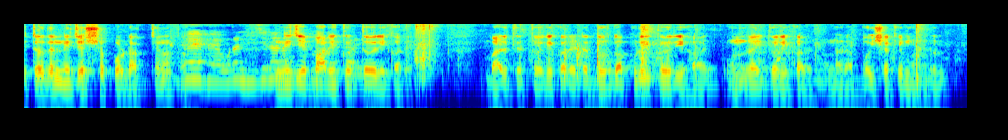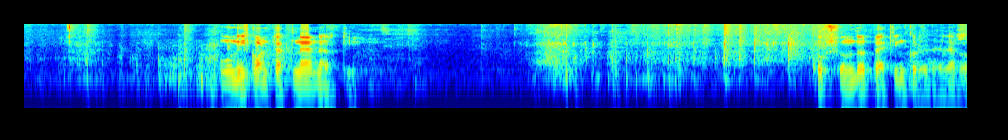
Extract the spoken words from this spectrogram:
এটা ওদের নিজস্ব প্রোডাক্ট জানো তো? হ্যাঁ হ্যাঁ নিজে বাড়িতে তৈরি করে। বাড়িতে তৈরি করে এটা দুর্গাপুরেই তৈরি হয় ওনারাই তৈরি করেন ওনারা বৈশাখী মণ্ডল। উনি কন্ট্যাক্ট নেন আর কি। খুব সুন্দর প্যাকিং করে দেয় দেখো।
